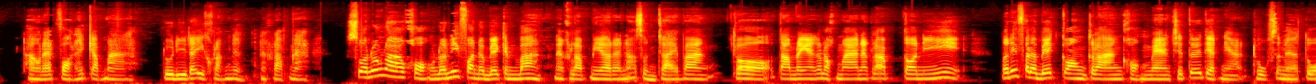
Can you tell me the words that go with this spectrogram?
ำทางแรดฟอร์ดให้กลับมาดูดีได้อีกครั้งหนึ่งนะครับนะ ส่วนเรื่องราวของดอนนี่ฟอนเดเบกกันบ้างนะครับ มีอะไรน่าสนใจบ้าง ก็ตามรายงานกันออกมานะครับ ตอนนี้ดอนนี่ฟอนเดเบกกองกลางของแมนเชสเตอร์เต็ดเนี่ยถูกเสนอตัว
